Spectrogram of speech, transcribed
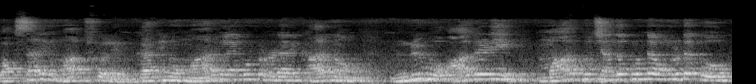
ఒకసారి మార్చుకోలేము కానీ నువ్వు మారలేకుండా ఉండడానికి కారణం నువ్వు ఆల్రెడీ మార్పు చెందకుండా ఉండుటకు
